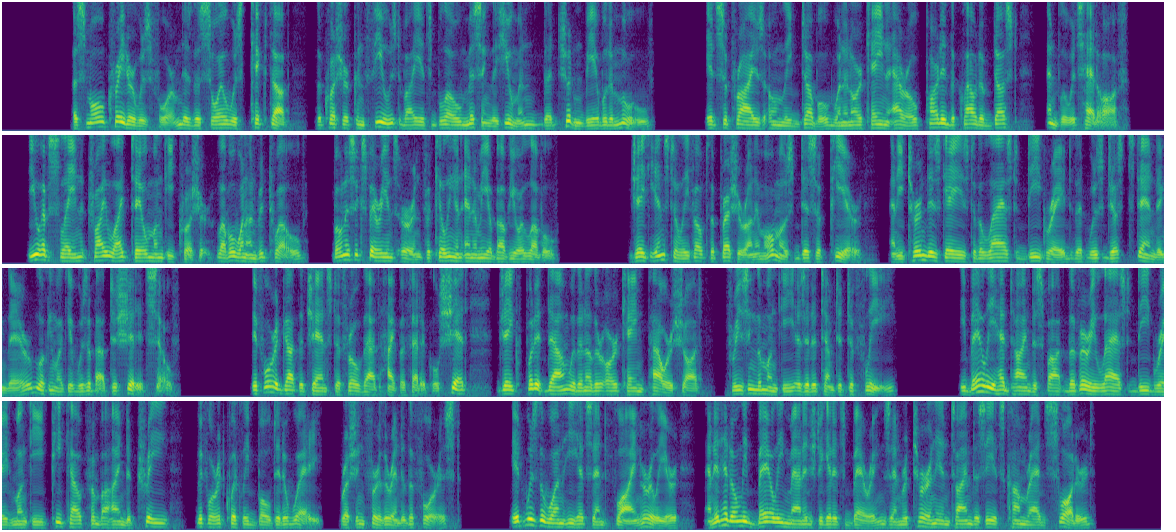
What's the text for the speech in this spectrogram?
A small crater was formed as the soil was kicked up, the Crusher confused by its blow missing the human that shouldn't be able to move. Its surprise only doubled when an arcane arrow parted the cloud of dust and blew its head off. You have slain Tri-Light-Tail Monkey Crusher, level 112. Bonus experience earned for killing an enemy above your level. Jake instantly felt the pressure on him almost disappear, and he turned his gaze to the last D-grade that was just standing there, looking like it was about to shit itself. Before it got the chance to throw that hypothetical shit, Jake put it down with another arcane power shot, freezing the monkey as it attempted to flee. He barely had time to spot the very last D-grade monkey peek out from behind a tree before it quickly bolted away, rushing further into the forest. It was the one he had sent flying earlier, and it had only barely managed to get its bearings and return in time to see its comrades slaughtered.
